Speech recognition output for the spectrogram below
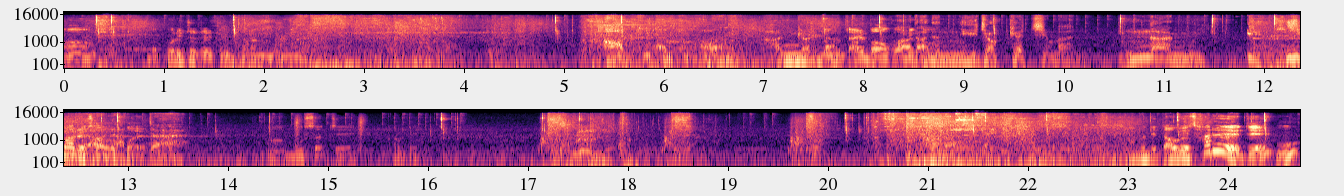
어 너 거리 조절 좀 잘하는구나 한결 너무 짧아 거리가 바다는 잊었겠지만 난 잊지 신발을 사올 걸. 않았다. 어 못 샀지 가게 아 근데 나 왜 사려야 돼? 어?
